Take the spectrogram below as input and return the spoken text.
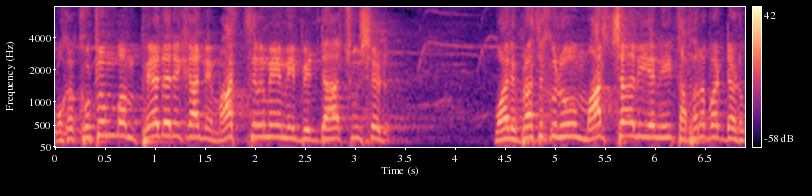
ఒక కుటుంబం పేదరికాన్ని మాత్రమే మీ బిడ్డ చూశాడు. వారి బ్రతుకులు మార్చాలి అని తపన పడ్డాడు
